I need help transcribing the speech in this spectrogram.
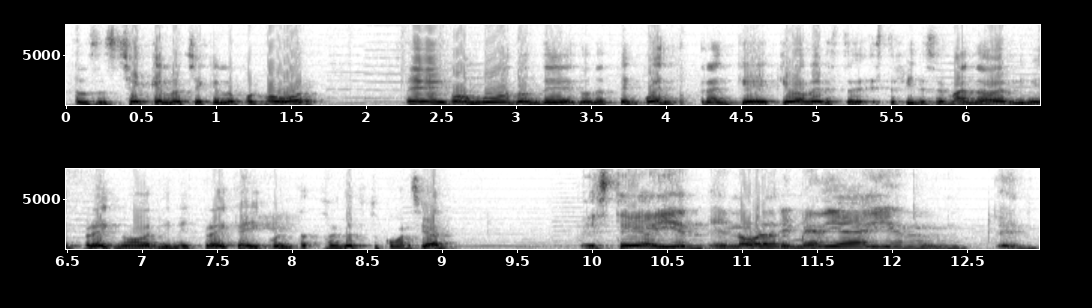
entonces, chequenlo, chequenlo por favor. Eh, Gongo, ¿dónde, ¿dónde te encuentran? ¿Qué, ¿Qué, va a haber este, este fin de semana? ¿Va a haber Limit Break? ¿No va a haber Limit Break? Ahí cuenta, cuéntate tu comercial. Este, ahí en, en hora y media, ahí en, en,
